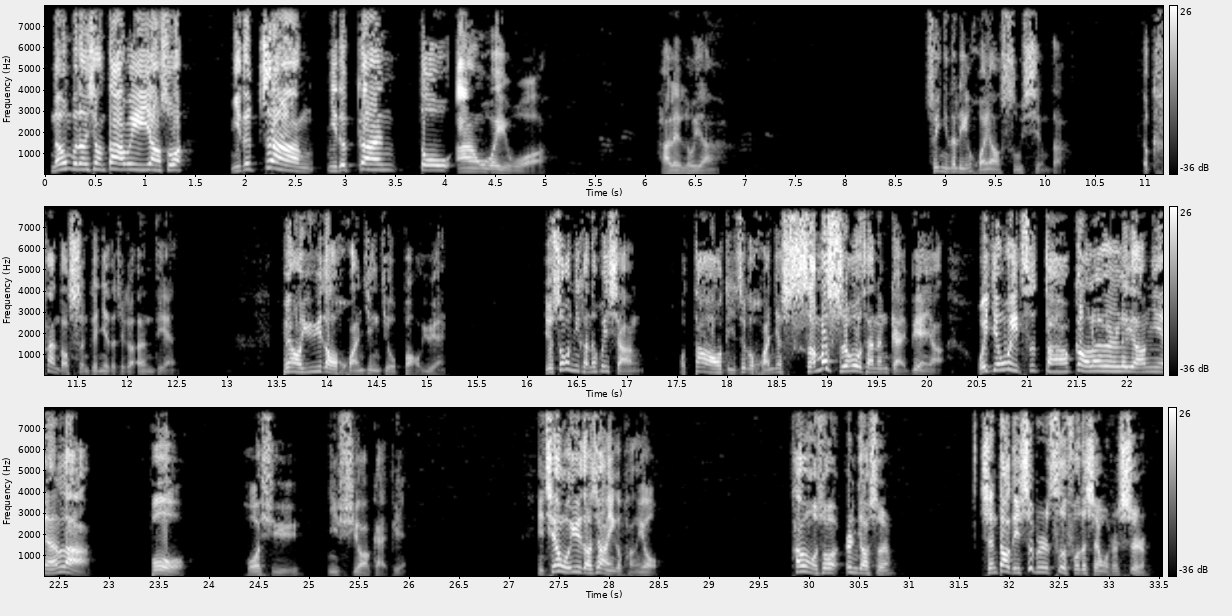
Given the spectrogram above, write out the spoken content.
能不能像大卫一样说：“你的杖、你的肝都安慰我。”哈利路亚！所以你的灵魂要苏醒的，要看到神给你的这个恩典，不要遇到环境就抱怨。有时候你可能会想：我到底这个环境什么时候才能改变呀？我已经为此祷告了两年了，不。或许你需要改变。以前我遇到这样一个朋友，他问我说：“任教师，神到底是不是赐福的神？”我说：“是。”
